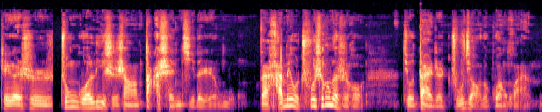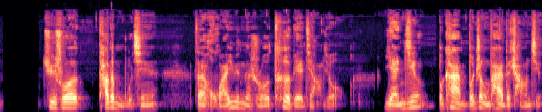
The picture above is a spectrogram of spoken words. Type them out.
这个是中国历史上大神级的人物，在还没有出生的时候就带着主角的光环。据说他的母亲在怀孕的时候特别讲究，眼睛不看不正派的场景，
